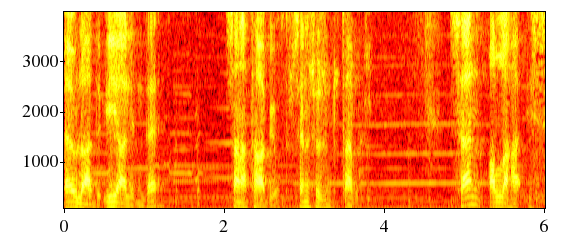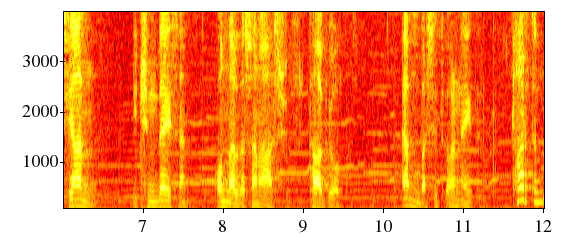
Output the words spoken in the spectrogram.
evladı iyalinde sana tabi olur. Senin sözünü tutarlar. Sen Allah'a isyan içindeysen onlar da sana asi olur. Tabi olmaz. En basit örneğidir. Tartın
